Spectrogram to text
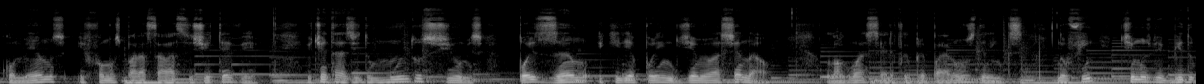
Comemos e fomos para a sala assistir TV. Eu tinha trazido muitos filmes, pois amo e queria pôr em dia meu arsenal. Logo Marcele foi preparar uns drinks. No fim, tínhamos bebido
